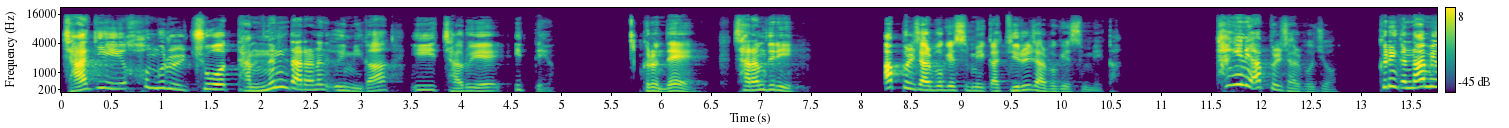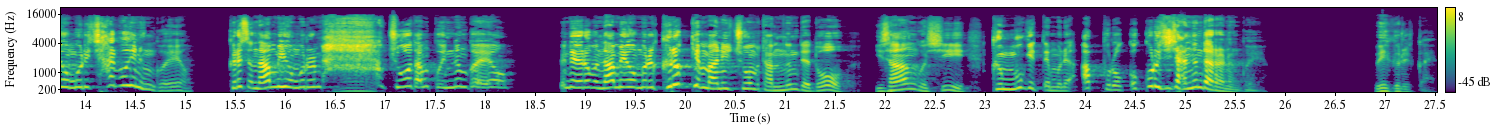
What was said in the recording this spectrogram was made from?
자기의 허물을 주워 담는다라는 의미가 이 자루에 있대요. 그런데 사람들이 앞을 잘 보겠습니까? 뒤를 잘 보겠습니까? 당연히 앞을 잘 보죠. 그러니까 남의 허물이 잘 보이는 거예요. 그래서 남의 허물을 막 주워 담고 있는 거예요. 근데 여러분 남의 허물을 그렇게 많이 주워 담는데도 이상한 것이 그 무게 때문에 앞으로 거꾸로 지지 않는다라는 거예요. 왜 그럴까요?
